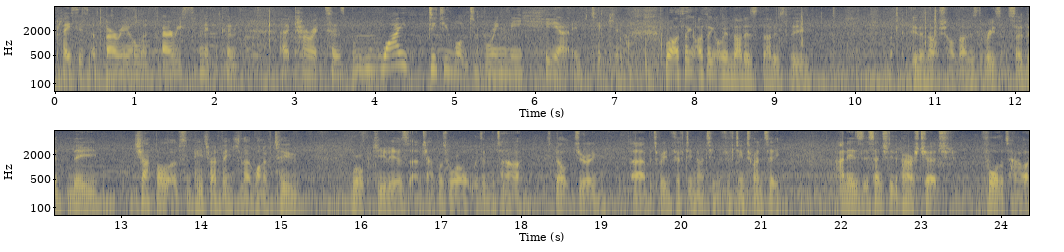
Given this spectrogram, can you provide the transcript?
places of burial of very significant uh, characters. Why did you want to bring me here in particular? Well, I think I think I mean that is that is the in a nutshell that is the reason. So the the chapel of St Peter ad Vincula, one of two royal peculiars and chapels royal within the tower, is built during uh, between 1519 and 1520, and is essentially the parish church for the tower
